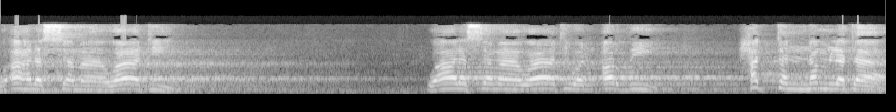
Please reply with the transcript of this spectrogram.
وأهل السماوات وأهل السماوات والأرض حتى النملة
